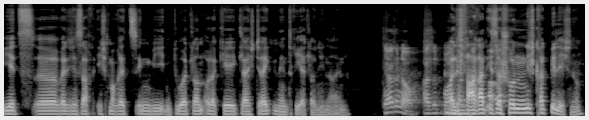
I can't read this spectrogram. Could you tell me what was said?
wie jetzt, äh, wenn ich jetzt sage, ich mache jetzt irgendwie einen Duathlon oder gehe gleich direkt in den Triathlon hinein. Ja, genau. Also Weil das Fahrrad ist ja schon nicht gerade billig, ne?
